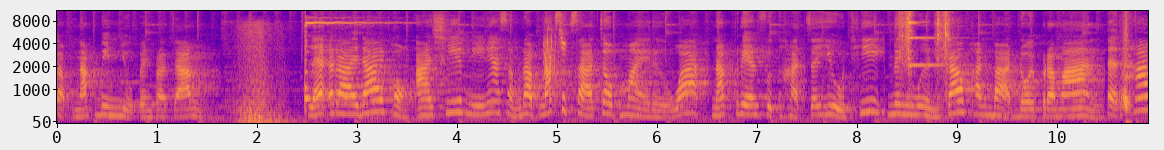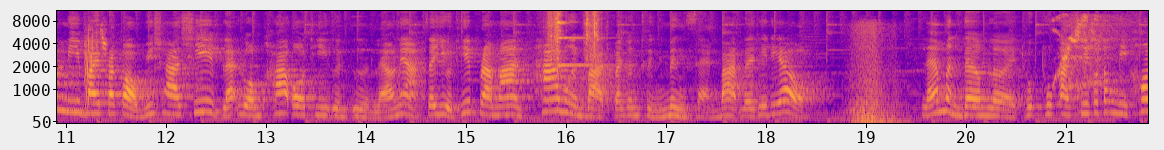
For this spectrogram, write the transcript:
กับนักบินอยู่เป็นประจำและรายได้ของอาชีพนี้เนี่ยสำหรับนักศึกษาจบใหม่หรือว่านักเรียนฝึกหัดจะอยู่ที่ 19,000 บาทโดยประมาณ แต่ถ้ามีใบประกอบวิชาชีพ และรวมค่า OT อื่น ๆ แล้วเนี่ยจะอยู่ที่ประมาณ 50,000 บาทไปจนถึง 100,000บาทเลยทีเดียว และเหมือนเดิมเลยทุกๆ อาชีพก็ต้องมีข้อ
